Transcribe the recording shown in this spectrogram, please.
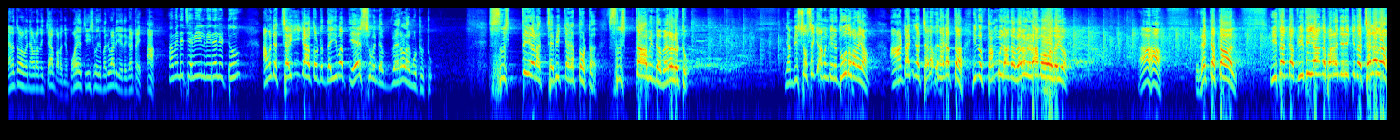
ഞാനത്തോടെ പറഞ്ഞു അവിടെ നിൽക്കാൻ പറഞ്ഞു. പോയ ഈശോ ഒരു പരിപാടി ചെയ്ത് കേട്ടെ? ആ. അവന്റെ ചെവിയിൽ വിരലിട്ടു. അവന്റെ ചെവിക്കകത്തോട്ട് ദൈവ യേശുവിന്റെ വിരൽ അങ്ങോട്ട് ഇട്ടു. സൃഷ്ടിയുടെ ചെവിക്കകത്തോട്ട് സൃഷ്ടാവിന്റെ വിരലിട്ടു ഞാൻ വിശ്വസിക്കാമെങ്കിൽ ദൂത് പറയാം. അടഞ്ഞ ചിലതിനകത്ത് ഇന്ന് തമ്പുരാന്റെ വിരലിടാൻ പോവാ ദൈവം. ആഹാ. രക്തത്താൽ ഇതെന്റെ വിധിയാന്ന് പറഞ്ഞിരിക്കുന്ന ചിലത്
